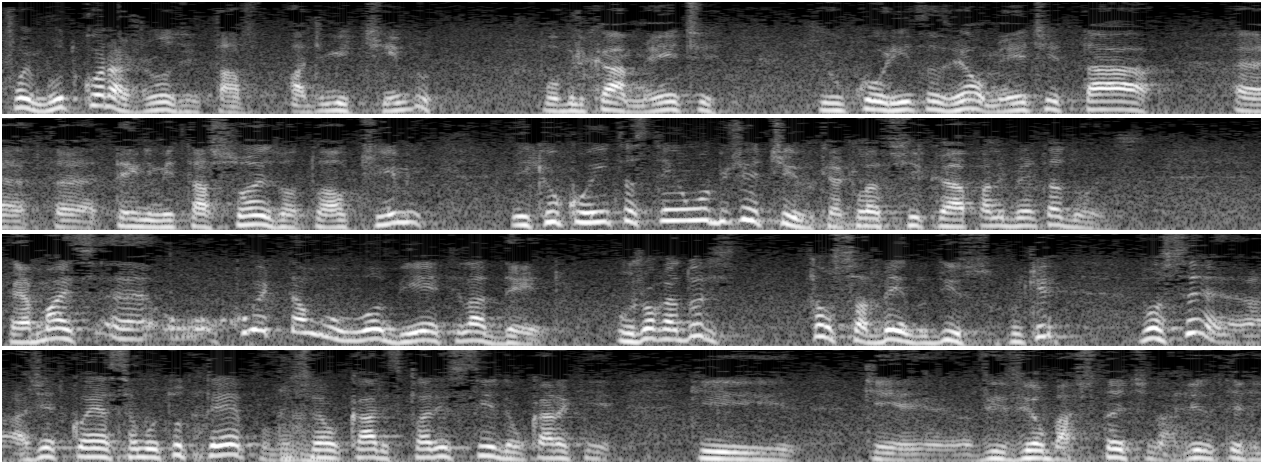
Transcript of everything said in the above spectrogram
foi muito corajoso em estar admitindo publicamente que o Corinthians realmente tá, é, é, tem limitações, o atual time, e que o Corinthians tem um objetivo, que é classificar para a Libertadores. É, mas é, como é que está o ambiente lá dentro? Os jogadores estão sabendo disso? Porque você, a gente conhece há muito tempo, você é um cara esclarecido, é um cara que, que, que viveu bastante na vida, teve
